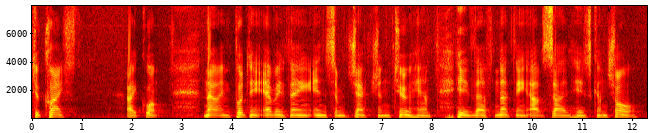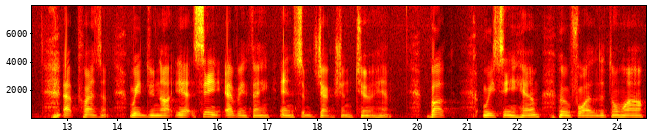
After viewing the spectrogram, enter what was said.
to Christ. I quote, Now, in putting everything in subjection to Him, He left nothing outside His control. At present, we do not yet see everything in subjection to Him. But we see him who for a little while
